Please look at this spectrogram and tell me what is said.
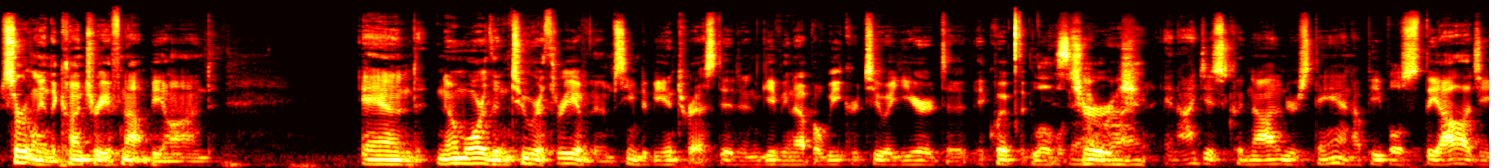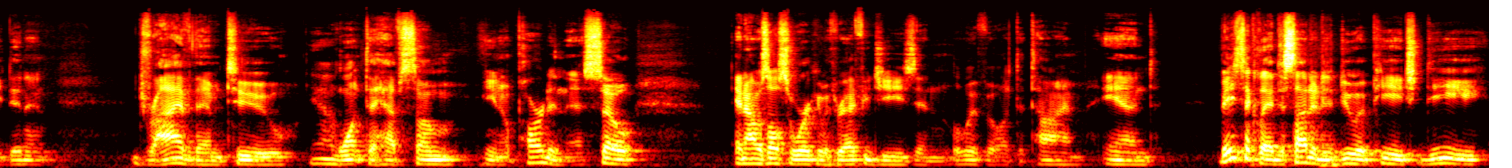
certainly in the country, if not beyond. And no more than two or three of them seemed to be interested in giving up a week or two a year to equip the global church. right? And I just could not understand how people's theology didn't drive them to Yeah. want to have some, you know, part in this. So, and I was also working with refugees in Louisville at the time. And basically, I decided to do a PhD,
